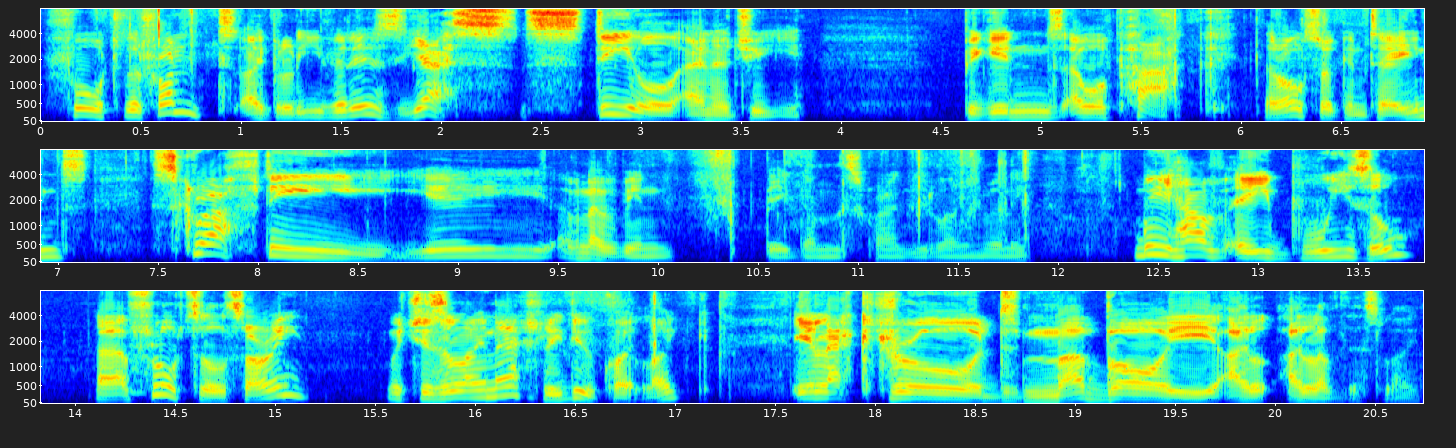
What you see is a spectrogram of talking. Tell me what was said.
Four to the front, I believe it is. Yes, Steel Energy begins our pack that also contains Scrafty! Yay! I've never been big on the Scraggy line, really. We have a Buizel, uh, Floatzel, sorry, which is a line I actually do quite like. Electrode, my boy! I, I love this line.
